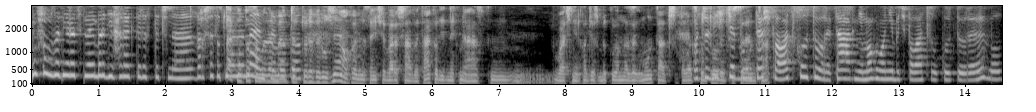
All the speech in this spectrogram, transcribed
muszą zawierać te najbardziej charakterystyczne warszawskie no tak, elementy. No to są elementy, to... które wyróżniają w pewnym sensie Warszawę, tak? Od innych miast. Mm, właśnie chociażby Kolumna Zygmunta, czy Pałac Oczywiście Kultury, czy był Syrenka. też Pałac Kultury, tak, nie mogło nie być Pałacu Kultury, bo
